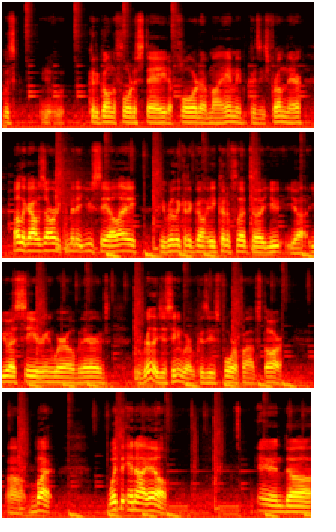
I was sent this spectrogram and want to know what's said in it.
was could have gone to Florida State or Florida or Miami because he's from there. The other guy was already committed UCLA. He really could have gone. He could have flipped to USC or anywhere over there really just anywhere because he was four or five star. Uh, but with the NIL, and uh,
